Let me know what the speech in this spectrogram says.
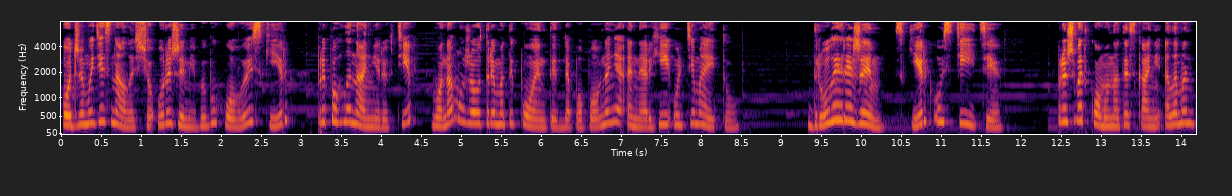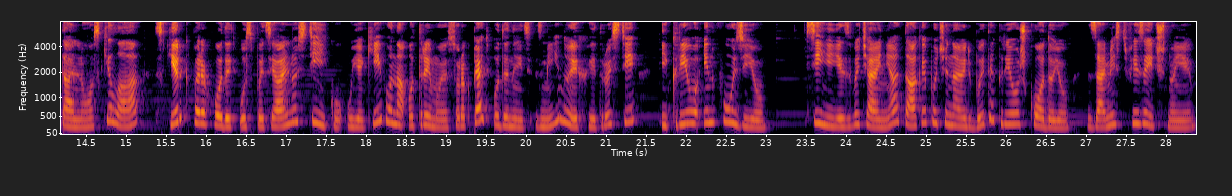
Отже, ми дізналися, що у режимі вибухової скірк при поглинанні рифтів вона може отримати поінти для поповнення енергії ультімейту. Другий режим скірк у стійці. При швидкому натисканні елементального скіла скірк переходить у спеціальну стійку, у якій вона отримує 45 одиниць зміїної хитрості і кріоінфузію. Всі її звичайні атаки починають бити кріошкодою замість фізичної.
